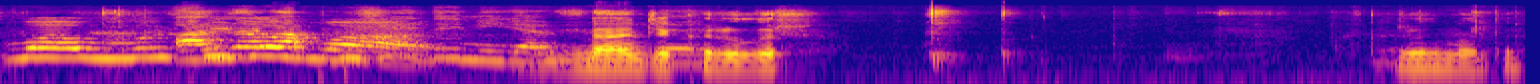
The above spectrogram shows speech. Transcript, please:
varmış. Anne bak bir şey deneyeceğim şimdi. Bence kırılır. Kırılmadı.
